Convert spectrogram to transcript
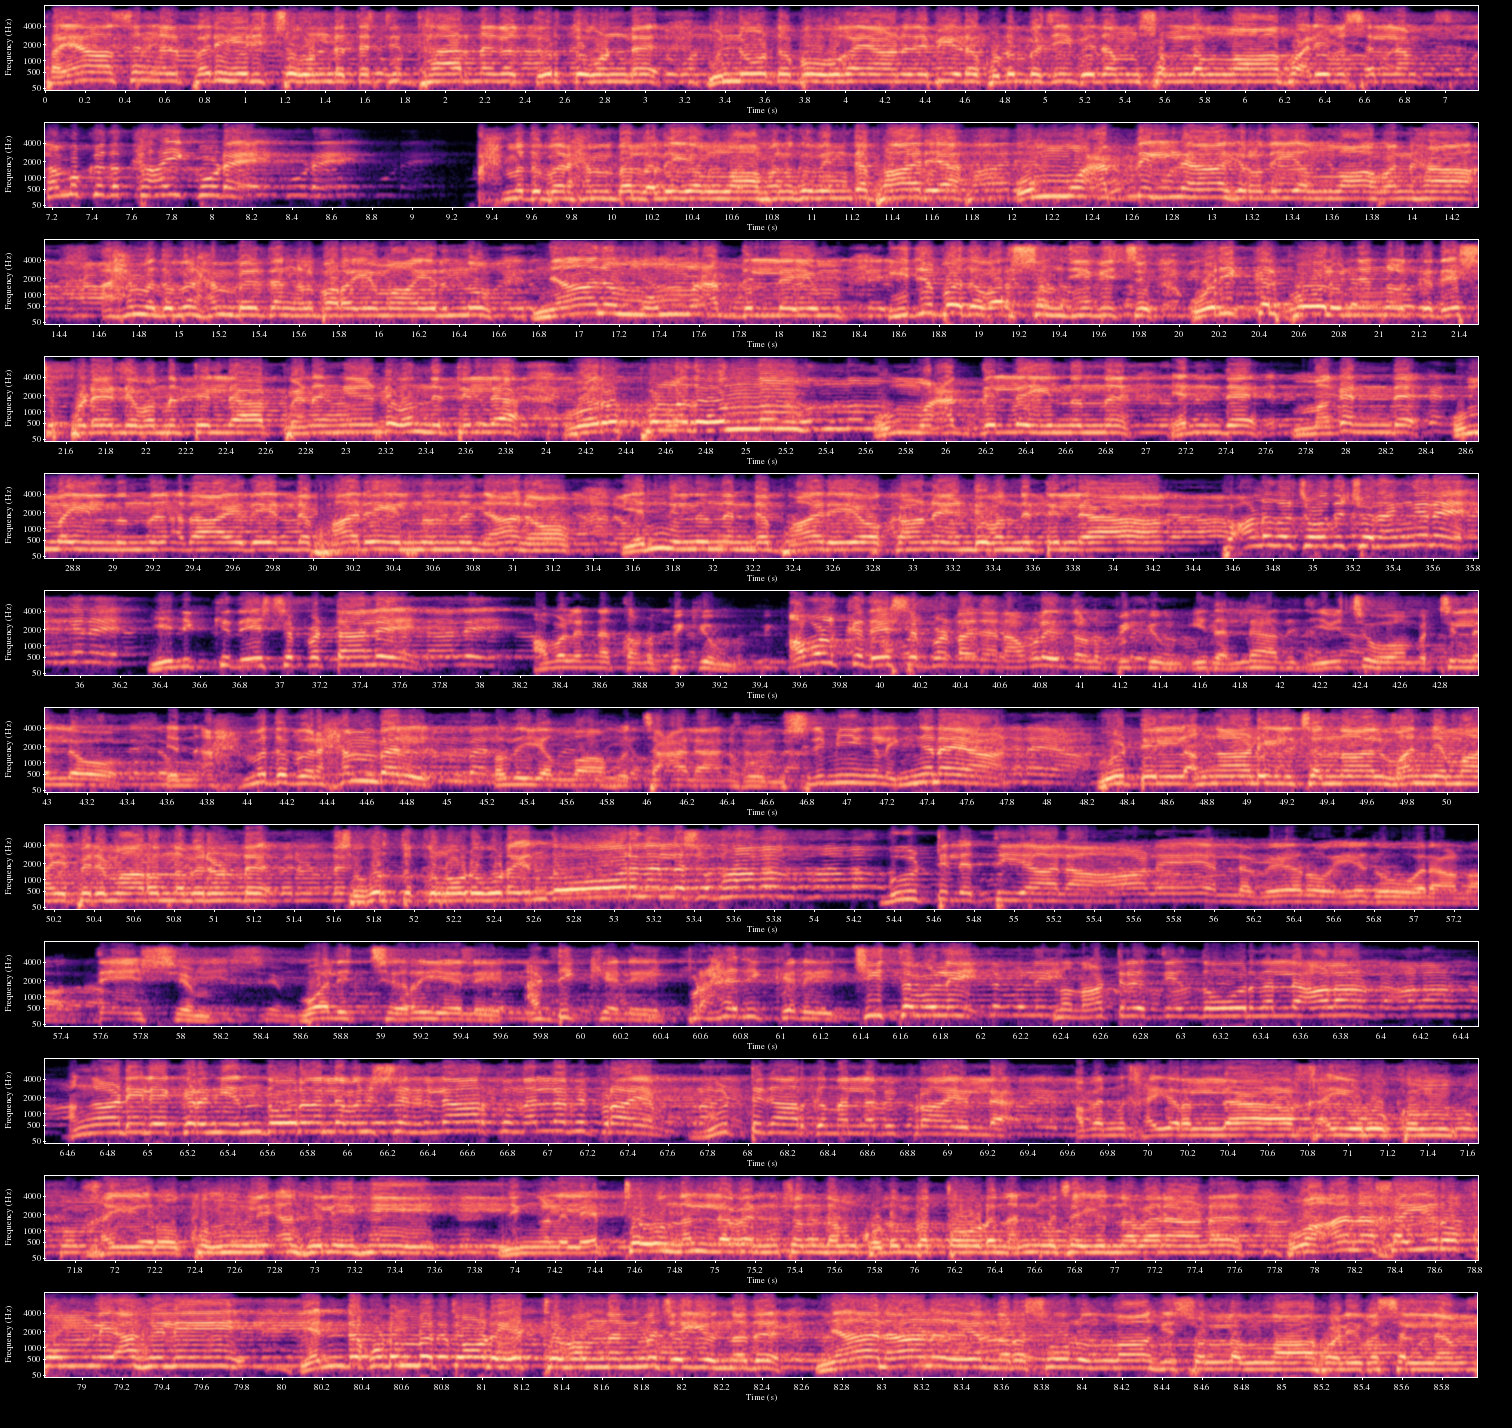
പ്രയാസങ്ങൾ പരിഹരിച്ചുകൊണ്ട് തെറ്റിദ്ധാരണകൾ തീർത്തുകൊണ്ട് മുന്നോട്ട് പോവുകയാണ് നബിയുടെ കുടുംബജീവിതം സല്ലല്ലാഹു അലൈവസം നമുക്കിതൊക്കെ ആയിക്കൂടെ? അഹ്മദ് ബിൻ ഹംബൽ ഭാര്യ ഉമ്മു റളിയല്ലാഹു അൻഹ. അഹ്മദ് ബിൻ ഹംബൽ തങ്ങൾ പറയുമായിരുന്നു ഞാനും ഉമ്മ അബ്ദുല്ലയും ഇരുപത് വർഷം ജീവിച്ച് ഒരിക്കൽ പോലും ഞങ്ങൾക്ക് ദേഷ്യപ്പെടേണ്ടി വന്നിട്ടില്ല പിണങ്ങേണ്ടി വന്നിട്ടില്ല. വെറുപ്പുള്ളത് ഒന്നും ഉമ്മ അബ്ദുല്ലയിൽ നിന്ന് എന്റെ മകന്റെ ഉമ്മയിൽ നിന്ന് അതായത് എന്റെ ഭാര്യയിൽ നിന്ന് ഞാനോ എന്നിൽ നിന്ന് എന്റെ ഭാര്യയോ കാണേണ്ടി വന്നിട്ടില്ല. ആളുകൾ ചോദിച്ചു അതെങ്ങനെ എനിക്ക് ദേഷ്യപ്പെട്ടാലേ അവൾ എന്നെ തണുപ്പിക്കും. അവൾക്ക് ദേഷ്യപ്പെട്ടാൽ ഞാൻ അവളെ തണുപ്പിക്കും. ഇതല്ലാതെ ജീവിച്ചു പോകാൻ പറ്റില്ലല്ലോ എന്ന് അഹമ്മദ് മുസ്ലിമീങ്ങൾ ഇങ്ങനെയാണ് വീട്ടിൽ അങ്ങാടിയിൽ ചെന്നാൽ മാന്യമായി പെരുമാറുന്നവരുണ്ട്. സുഹൃത്തുക്കളോടുകൂടെ എന്തോ നല്ല സ്വഭാവം. വീട്ടിലെത്തിയാൽ ആളെ അല്ല വേറോ ഏതോ ഒരാളാ. ദേഷ്യം വലിച്ചെറിയൽ അടിക്കൽ പ്രഹരിക്കൽ ചീത്തവിളി. നാട്ടിലെത്തി എന്തോ ഒരു നല്ല ആളാണ് അങ്ങാടിയിലേക്ക് ഇറങ്ങി എന്തോ ഒരു നല്ല മനുഷ്യൻ. എല്ലാവർക്കും നല്ല അഭിപ്രായം. വീട്ടുകാർക്ക് നല്ല അഭിപ്രായമില്ല. അവൻ നിങ്ങളിൽ ഏറ്റവും നല്ലവൻ സ്വന്തം കുടുംബത്തോട് നന്മ ചെയ്യുന്നവനാണ്. എന്റെ കുടുംബത്തോട് ഏറ്റവും നന്മ ചെയ്യുന്നത് ഞാനാണ് എന്ന് റസൂലുള്ളാഹി സ്വല്ലല്ലാഹു അലൈഹി വസല്ലം.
